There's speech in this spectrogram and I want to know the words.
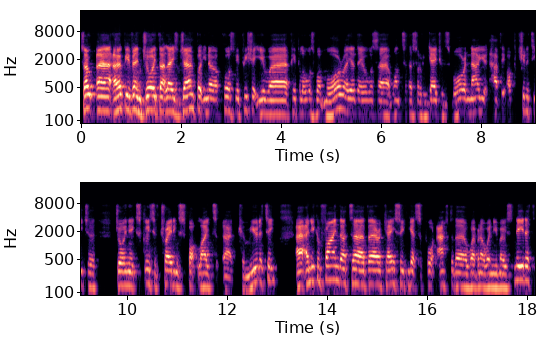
So uh, I hope you've enjoyed that, ladies and gentlemen. But you know, of course, we appreciate you. Uh, people always want more. Uh, they always uh, want to sort of engage with us more. And now you have the opportunity to join the exclusive Trading Spotlight uh, community, uh, and you can find that there. Okay, so you can get support after the webinar when you most need it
